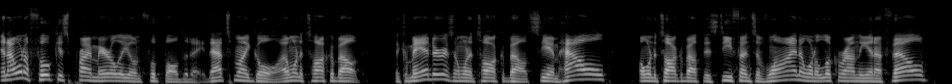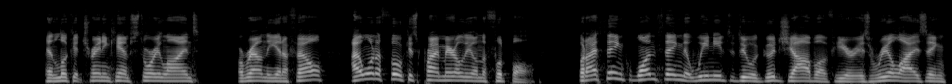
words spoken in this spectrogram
And I want to focus primarily on football today. That's my goal. I want to talk about the commanders. I want to talk about Sam Howell. I want to talk about this defensive line. I want to look around the NFL and look at training camp storylines around the NFL. I want to focus primarily on the football. But I think one thing that we need to do a good job of here is realizing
